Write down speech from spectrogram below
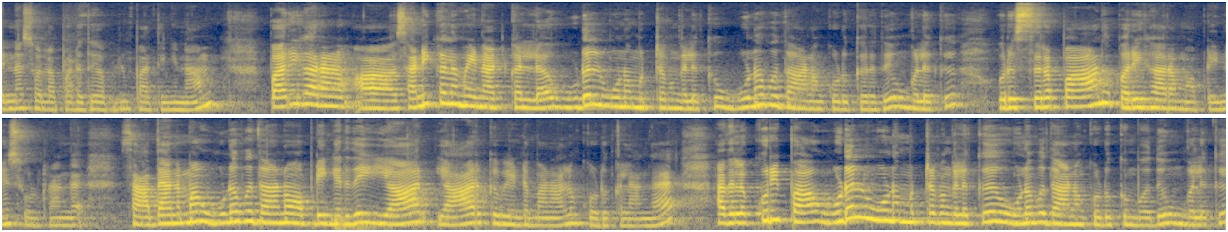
என்ன சொல்லப்படுது அப்படின்னு பார்த்தீங்கன்னா பரிகாரம் சனிக்கிழமை நாட்களில் உடல் ஊனமுற்றவங்களுக்கு உணவு தானம் கொடுக்கறது உங்களுக்கு ஒரு சிறப்பான பரிகாரம் அப்படின்னு சொல்கிறாங்க சாதாரணமாக உணவு தானம் அப்படிங்கிறது யார் யாருக்கு வேண்டுமானாலும் கொடுக்கலாங்க. அதில் குறிப்பாக உடல் ஊனமுற்றவங்களுக்கு உணவு தானம் கொடுக்கும்போது உங்களுக்கு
